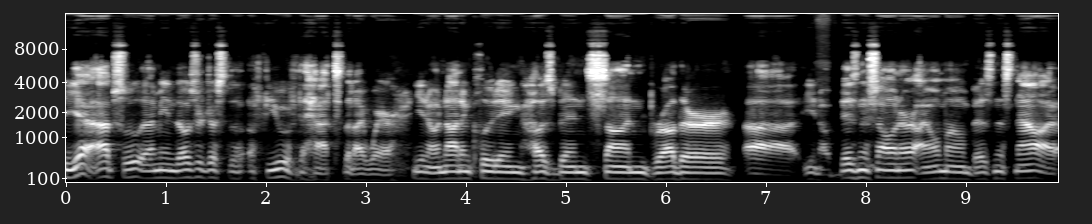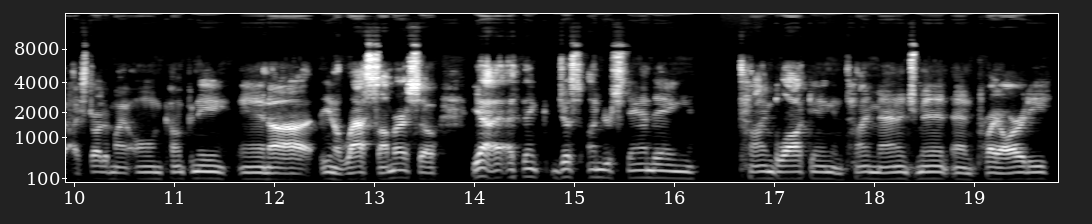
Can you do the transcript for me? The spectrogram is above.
Yeah, absolutely. I mean, those are just a, a, few of the hats that I wear, you know, not including husband, son, brother, uh, you know, business owner. I own my own business now. I, I started my own company in, uh, you know, last summer. So, yeah, I think just understanding time blocking and time management and priority,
